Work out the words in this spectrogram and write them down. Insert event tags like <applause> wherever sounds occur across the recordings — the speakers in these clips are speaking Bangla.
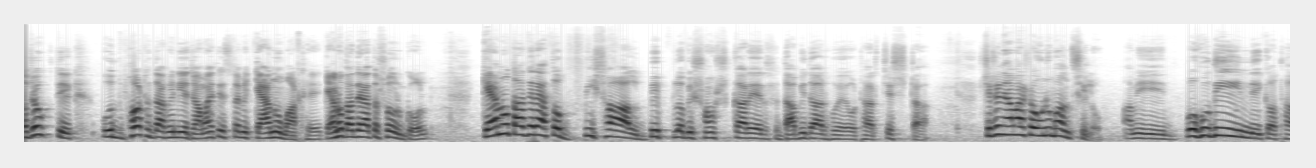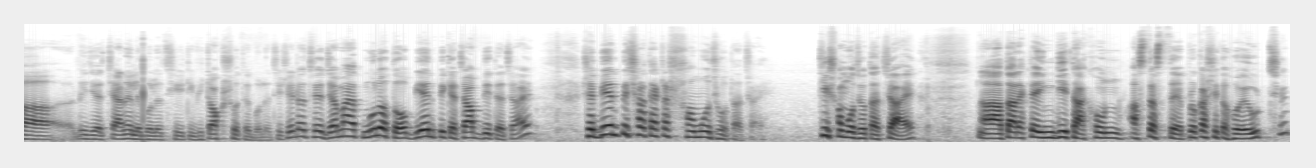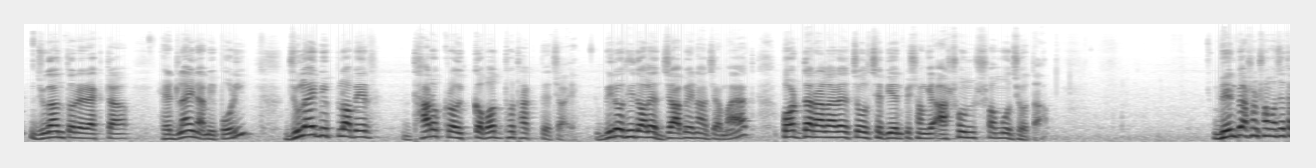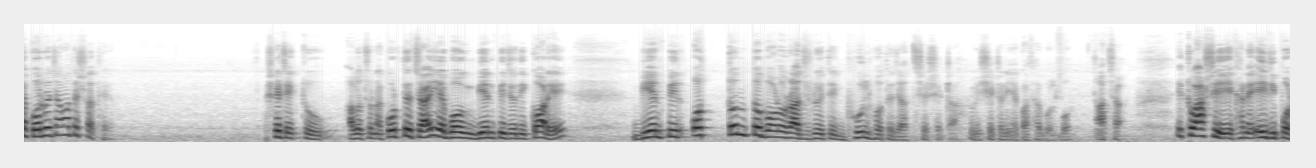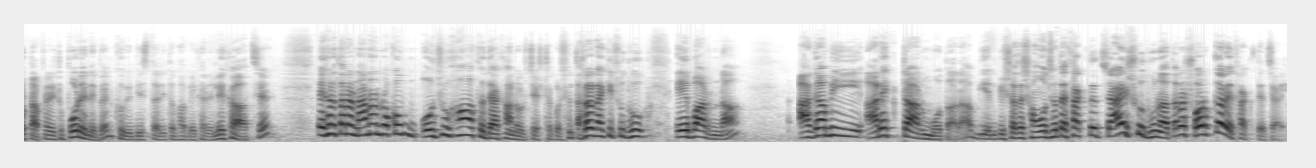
অযৌক্তিক উদ্ভট দাবি নিয়ে জামায়াত ইসলামী কেন মাঠে? কেন তাদের এত শোরগোল কেন তাদের এত বিশাল বিপ্লবী সংস্কারের দাবিদার হয়ে ওঠার চেষ্টা? সেটা নিয়ে আমার একটা অনুমান ছিল। আমি বহুদিন এই কথা নিজের চ্যানেলে বলেছি টিভি টক শোতে বলেছি। সেটা হচ্ছে জামায়াত মূলত বিএনপিকে চাপ দিতে চায়। সে বিএনপির সাথে একটা সমঝোতা চায়। কি সমঝোতা চায়? তার একটা ইঙ্গিত এখন আস্তে আস্তে প্রকাশিত হয়ে উঠছে। যুগান্তরের একটা হেডলাইন আমি পড়ি। জুলাই বিপ্লবের ধারকরা ঐক্যবদ্ধ থাকতে চায়। বিরোধী দলে যাবে না জামায়াত, পর্দার আড়ালে চলছে বিএনপির সঙ্গে আসন সমঝোতা। বিএনপি আসন সমঝোতা করবে জামাতের সাথে? সেটা একটু আলোচনা করতে চাই এবং বিএনপি যদি করে, বিএনপির অত্যন্ত বড় রাজনৈতিক ভুল হতে যাচ্ছে সেটা। আমি সেটা নিয়ে কথা বলব। আচ্ছা একটু আসি এখানে, এই রিপোর্টটা আপনারা একটু পড়ে নেবেন, খুবই বিস্তারিতভাবে এখানে লেখা আছে। এখানে তারা নানান রকম অজুহাত দেখানোর চেষ্টা করছেন। তারা নাকি শুধু এবার না আগামী আরেক টার্মও তারা বিএনপির সাথে সমঝোতায় থাকতে চায়, শুধু না, তারা সরকারে থাকতে চায়।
